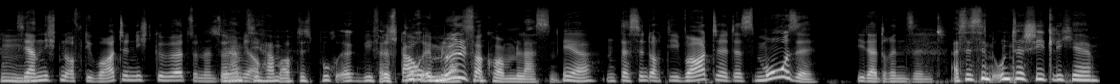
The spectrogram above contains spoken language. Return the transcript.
Sie haben nicht nur auf die Worte nicht gehört, sondern, sie Sondern haben ja sie auch haben auch das Buch irgendwie das verstauben Buch im Müll lassen. verkommen lassen. Ja. Und das sind auch die Worte des Mose, die da drin sind. Also es sind unterschiedliche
